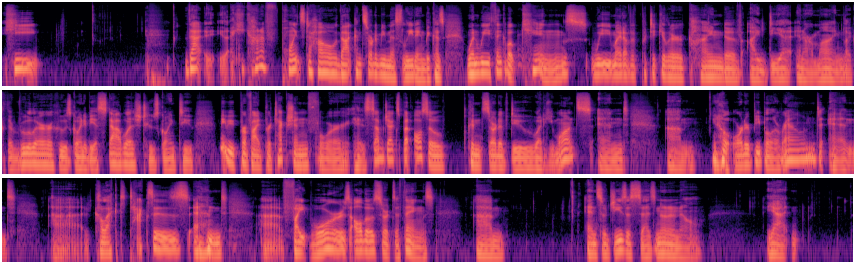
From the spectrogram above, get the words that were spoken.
he that he kind of points to how that can sort of be misleading because when we think about kings, we might have a particular kind of idea in our mind, like the ruler who's going to be established, who's going to maybe provide protection for his subjects, but also can sort of do what he wants and, um, you know, order people around and uh, collect taxes and uh, fight wars, all those sorts of things. Um, and so Jesus says, no, no, no. Yeah.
